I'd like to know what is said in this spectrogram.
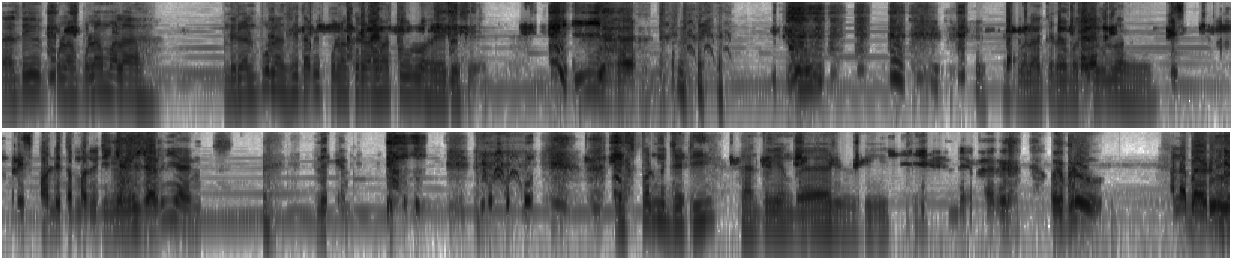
nanti pulang-pulang malah beneran pulang sih tapi pulang ke rahmatullah ya guys iya. pulang ke rahmatullah Respon di tempat uji nyali kalian. Ini kan respon menjadi hantu yang baru gitu. Ini baru. Woi bro, anak baru.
